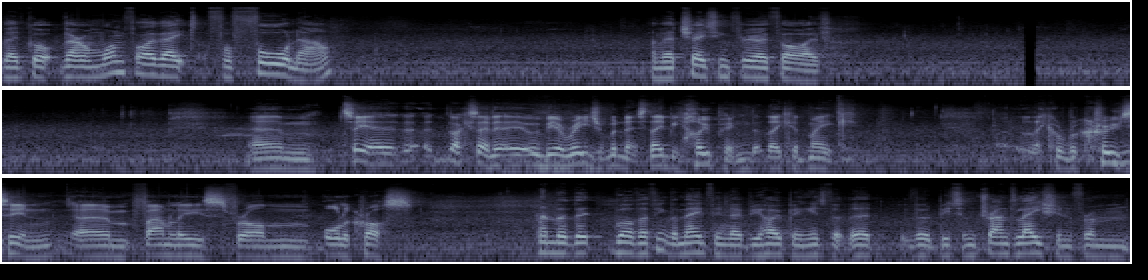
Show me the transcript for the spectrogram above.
They've got they're on 158 for four now, and they're chasing 305. Um, so yeah, like I said, it would be a region, wouldn't it? So they'd be hoping that they could make, they could recruit in um, families from all across. And the, well, I think the main thing they'd be hoping is that there there would be some translation from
